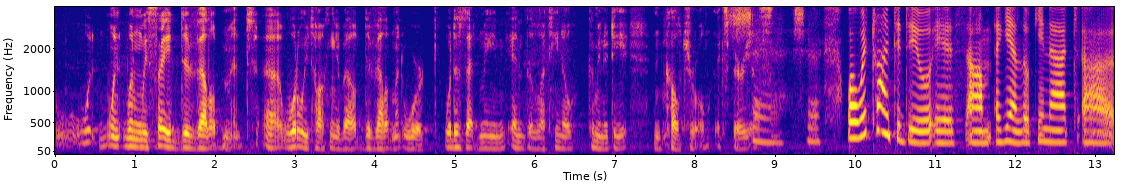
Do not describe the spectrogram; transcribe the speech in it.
When, when we say development, uh, what are we talking about, development work? What does that mean in the Latino community and cultural experience? Sure, sure. What we're trying to do is, um, again, looking at uh,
